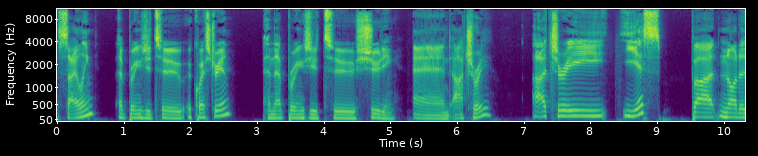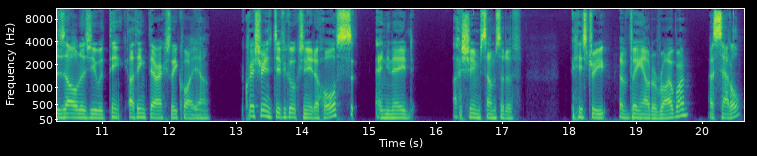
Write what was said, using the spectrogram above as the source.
sailing. That brings you to equestrian, and that brings you to shooting. And archery. Archery, yes, but not as old as you would think. I think they're actually quite young. Equestrian is difficult because you need a horse and you need, I assume, some sort of history of being able to ride one. A saddle.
